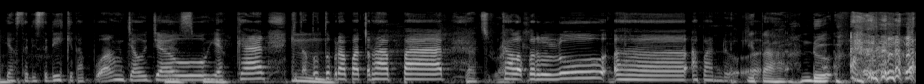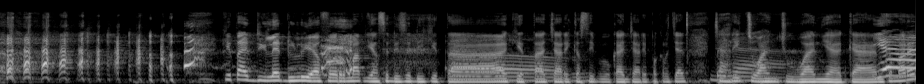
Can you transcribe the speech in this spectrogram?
yang sedih-sedih kita buang jauh-jauh ya kan kita tutup rapat-rapat Hmm. Right. kalau perlu eh apa Nduk? Kita nduk. kita delete dulu ya format yang sedih-sedih kita. Kita cari kesibukan, cari pekerjaan, cari cuan-cuan ya kan. Ya, Kemarin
